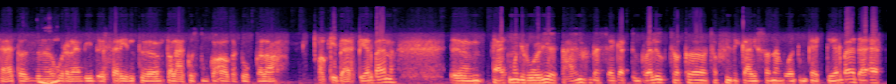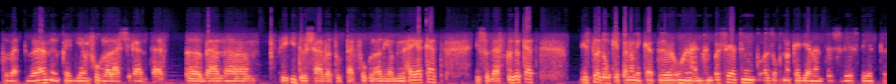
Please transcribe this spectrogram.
tehát az uh-huh. órarendi idő szerint találkoztunk a hallgatókkal a, a kibertérben, tehát magyarul real-time beszélgettünk velük, csak, csak fizikálisan nem voltunk egy térben, de ezt követően ők egy ilyen foglalási rendszerben idősávra tudták foglalni a műhelyeket és az eszközöket, és tulajdonképpen amiket online megbeszéltünk, azoknak egy jelentős részét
